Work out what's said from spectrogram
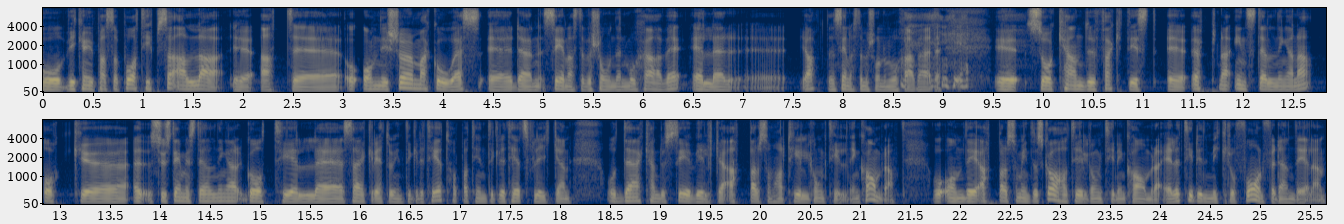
Och vi kan ju passa på att tipsa alla eh, att eh, om ni kör MacOS, eh, den senaste versionen Mojave eller eh, ja, den senaste versionen Mojave är det, yeah. så kan du faktiskt eh, öppna inställningarna och eh, systeminställningar, gå till säkerhet och integritet, hoppa till integritetsfliken och där kan du se vilka appar som har tillgång till din kamera. Och om det är appar som inte ska ha tillgång till din kamera eller till din mikrofon för den delen,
